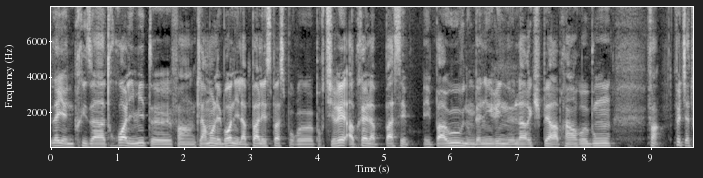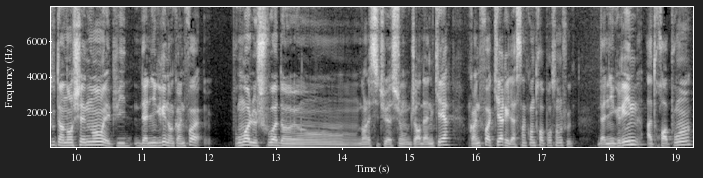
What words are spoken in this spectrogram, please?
Là, il y a une prise à trois limites. Euh, enfin, clairement, LeBron, il a pas l'espace pour, euh, pour tirer. Après, la passe est, pas ouf, donc Danny Green la récupère après un rebond. Enfin, en fait, il y a tout un enchaînement. Et puis, Danny Green, encore une fois, pour moi, le choix dans, dans la situation Jordan Kerr, encore une fois, Kerr, il a 53% de shoot. Danny Green, à 3 points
